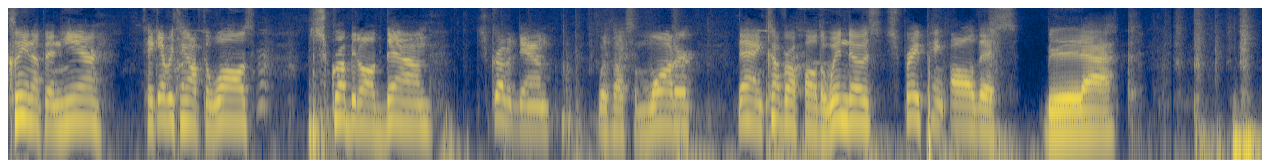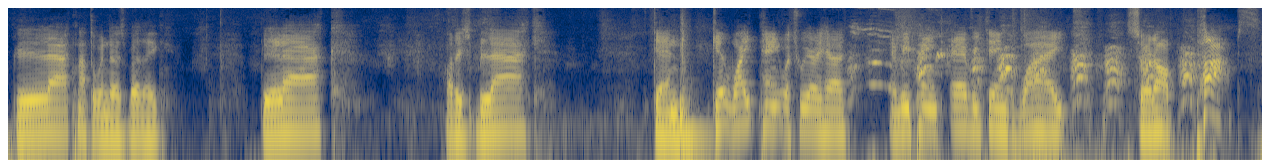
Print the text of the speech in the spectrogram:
clean up in here, take everything off the walls, scrub it all down, scrub it down with like some water, then cover up all the windows, spray paint all this black, black, not the windows, but like black, all this black. Then get white paint, which we already have, and repaint everything white so it all pops.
